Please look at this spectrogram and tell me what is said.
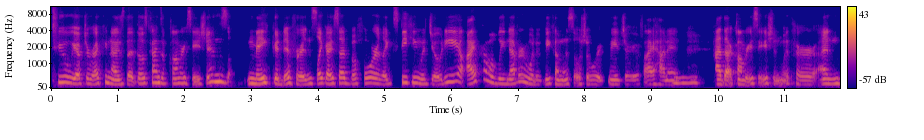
too we have to recognize that those kinds of conversations make a difference like i said before like speaking with jody i probably never would have become a social work major if i hadn't mm-hmm. had that conversation with her and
